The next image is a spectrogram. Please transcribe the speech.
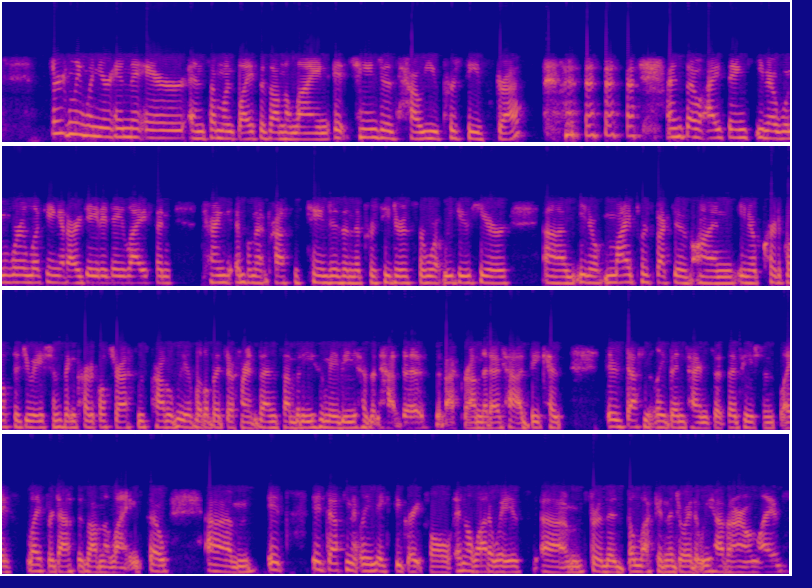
certainly when you're in the air and someone's life is on the line, it changes how you perceive stress. and so I think, you know, when we're looking at our day to day life and trying to implement process changes and the procedures for what we do here, um, you know, my perspective on, you know, critical situations and critical stress is probably a little bit different than somebody who maybe hasn't had the, the background that I've had because there's definitely been times that the patient's life, life or death is on the line. So um, it's, it definitely makes you grateful in a lot of ways um, for the, the luck and the joy that we have in our own lives.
